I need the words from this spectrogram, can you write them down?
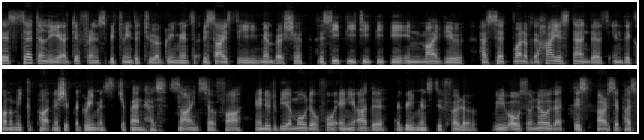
There's certainly a difference between the two agreements besides the membership. The CPTPP, in my view, has set one of the highest standards in the economic partnership agreements Japan has signed so far, and it would be a model for any other agreements to follow. We also know that this RCEP has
